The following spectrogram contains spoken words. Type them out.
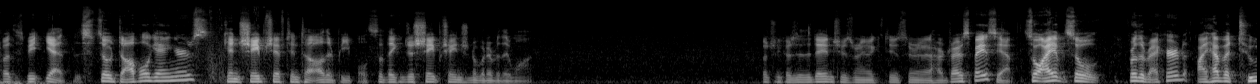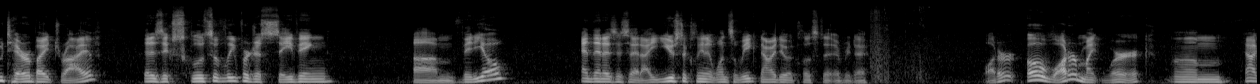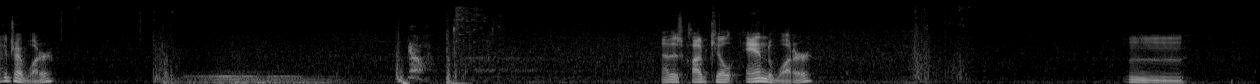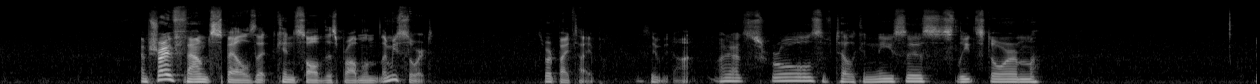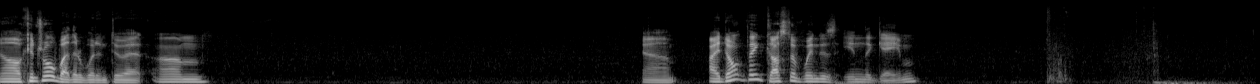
What the speed? Yeah. So doppelgangers can shapeshift into other people, so they can just shape change into whatever they want. Which goes the other day and she was running like continuous a hard drive space. Yeah. So I have so for the record, I have a two terabyte drive that is exclusively for just saving um, video. And then, as I said, I used to clean it once a week. Now I do it close to every day. Water? Oh, water might work. Um, yeah, I can try water. Now there's cloud kill and water. Hmm. I'm sure I've found spells that can solve this problem. Let me sort. Sort by type. Let's see what we got. I got scrolls of telekinesis, sleet storm. No, control weather wouldn't do it. Um. Yeah, I don't think gust of wind is in the game.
